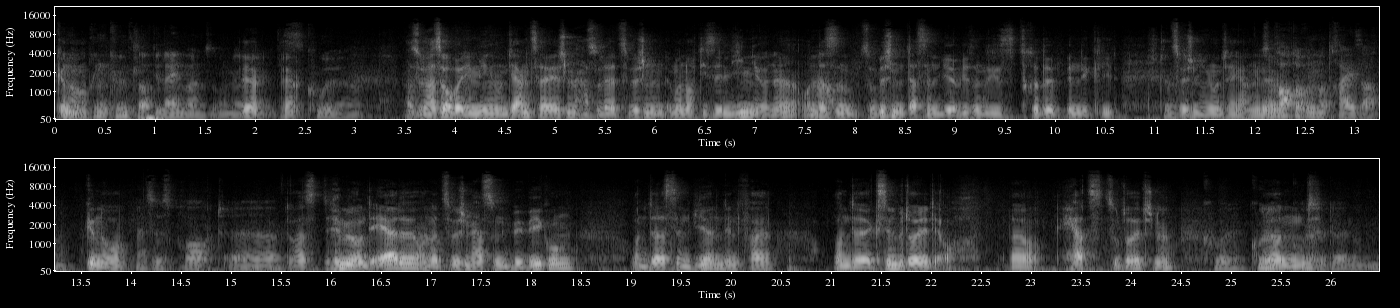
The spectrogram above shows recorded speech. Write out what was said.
Genau. Bringen Künstler auf die Leinwand, so. Ne? Ja, das ja. ist cool, ja. Also du hast auch bei den Ming und Yang Zeichen hast du dazwischen immer noch diese Linie, ne? Und ja. das sind so ein bisschen, das sind wir, wir sind dieses dritte Bindeglied. Stimmt. zwischen Yin und Yang. Es ne? braucht auch immer drei Sachen. Genau. Also es braucht. Äh du hast Himmel und Erde ja. und dazwischen hast du eine Bewegung und das sind wir in dem Fall. Und äh, Xin bedeutet ja auch äh, Herz zu Deutsch, ne? Cool, coole, und coole Bedeutung.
